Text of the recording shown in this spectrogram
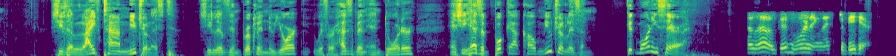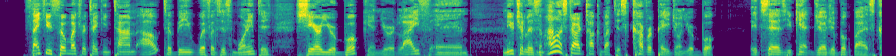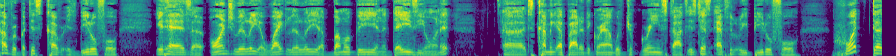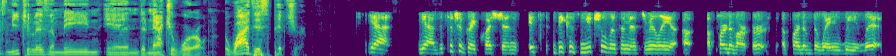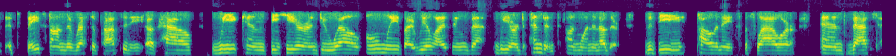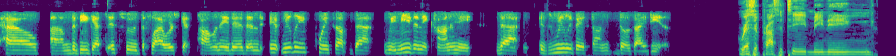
She's a lifetime mutualist. She lives in Brooklyn, New York with her husband and daughter, and she has a book out called Mutualism. Good morning, Sara. Hello, good morning. Nice to be here. Thank you so much for taking time out to be with us this morning to share your book and your life and mutualism. I want to start talking about this cover page on your book it says you can't judge a book by its cover, but this cover is beautiful. It has an orange lily, a white lily, a bumblebee, and a daisy on it. Uh, it's coming up out of the ground with green stalks. It's just absolutely beautiful. What does mutualism mean in the natural world? Why this picture? Yeah, yeah, that's such a great question. It's because mutualism is really a, a part of our earth, a part of the way we live. It's based on the reciprocity of how we can be here and do well only by realizing that we are dependent on one another. The bee pollinates the flower, and that's how um, the bee gets its food. The flowers get pollinated, and it really points up that we need an economy that is really based on those ideas. Reciprocity meaning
